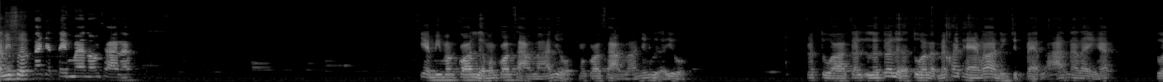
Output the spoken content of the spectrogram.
อนนี้เซิร์ฟน่าจะเต็มมาน้องชานะเนี่ยมีมังกรเหลือมังกรสามล้านอยู่ มังกรสามล้านยังเหลืออยู่ ก็ตัวก็แล้วก็เหลือตัวแบบไม่ค่อยแพงแล้วหนึ่งจุดแปดล้านอะไรอย่างเงี้ย ตัว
